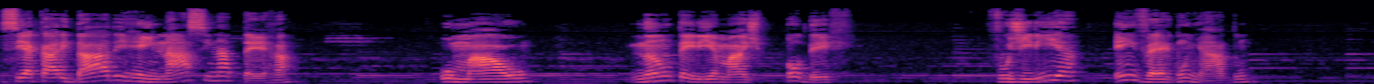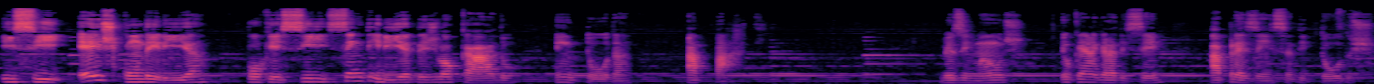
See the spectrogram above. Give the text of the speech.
Se a caridade reinasse na terra, o mal não teria mais poder, fugiria envergonhado e se esconderia, porque se sentiria deslocado em toda a parte. Meus irmãos, eu quero agradecer a presença de todos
